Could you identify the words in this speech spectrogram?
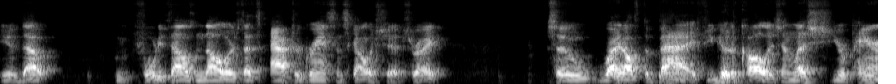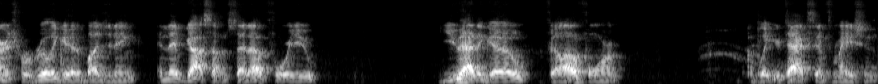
You know, that forty thousand dollars, that's after grants and scholarships, right? So right off the bat, if you go to college, unless your parents were really good at budgeting and they've got something set up for you, you had to go fill out a form, complete your tax information,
